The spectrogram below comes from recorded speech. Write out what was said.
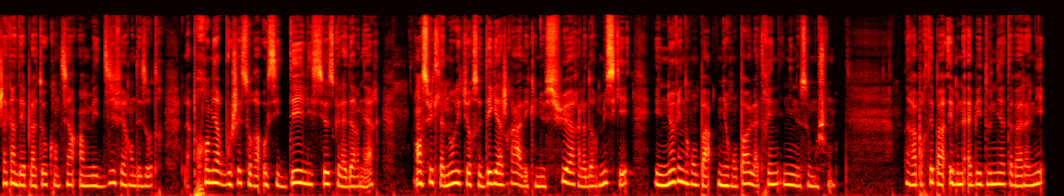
Chacun des plateaux contient un mets différent des autres. La première bouchée sera aussi délicieuse que la dernière. Ensuite, la nourriture se dégagera avec une sueur à l'odeur musquée. Ils n'urineront pas, n'iront pas aux latrines, ni ne se moucheront rapporté par Ibn Abi Dunya Tabarani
